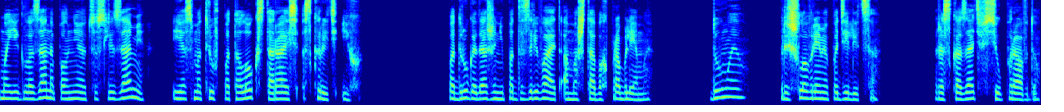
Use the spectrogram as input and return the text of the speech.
Мои глаза наполняются слезами, и я смотрю в потолок, стараясь скрыть их. Подруга даже не подозревает о масштабах проблемы. Думаю, пришло время поделиться, рассказать всю правду.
